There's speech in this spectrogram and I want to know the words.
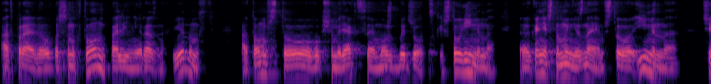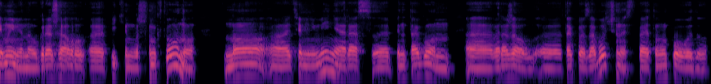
отправил в Вашингтон по линии разных ведомств о том, что, в общем, реакция может быть жесткой. Что именно? Э, конечно, мы не знаем, что именно, чем именно угрожал Пекин Вашингтону, но, э, тем не менее, раз э, Пентагон э, выражал такую озабоченность по этому поводу,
